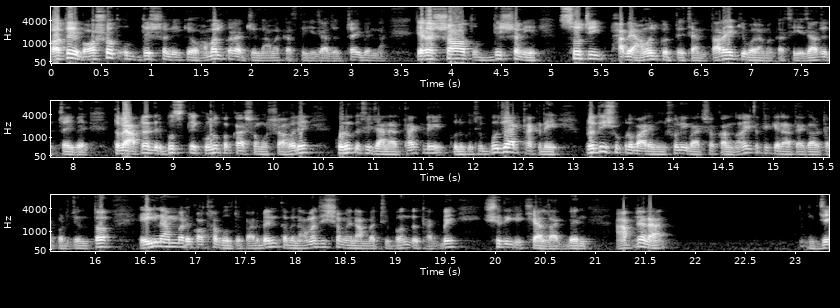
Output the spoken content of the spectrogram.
অতএব অসৎ উদ্দেশ্য নিয়ে কেউ আমল করার জন্য আমার কাছ থেকে ইজাজত চাইবেন না। যারা সৎ উদ্দেশ্য নিয়ে সঠিকভাবে আমল করতে চান, তারাই কেবল আমার কাছে ইজাজত চাইবেন। তবে আপনাদের বুঝতে কোনো প্রকার সমস্যা হলে, কোনো কিছু জানার থাকলে, কোনো কিছু বোঝার থাকলে প্রতি শুক্রবার এবং শনিবার সকাল নয়টা থেকে রাত এগারোটা পর্যন্ত এই নাম্বারে কথা বলতে পারবেন। তবে নামাজের সময় নাম্বারটি বন্ধ থাকবে, সেদিকে খেয়াল রাখবেন। আপনারা যে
